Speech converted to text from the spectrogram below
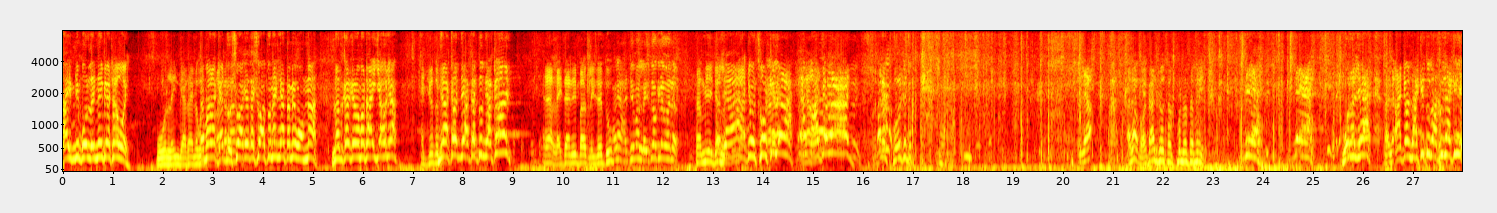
આ એમની બોલ લઈને નહીં બેઠા હોય. બોર લઈને બેઠા એટલે તમારા ઘર ઝઘડા આગળ કશું આવતું નહીં લ્યા. તમે ઓમના લલકાર કરવા માટે આવી જાઓ લ્યા. ન્યાકર ન્યાકર તું ન્યાકર. અરે લઈ જા નહીં બાદ લઈ જા તું. અરે આજે પણ લઈ દો કે લેવાના? તમે જા આજે છોડ કે લ્યા. આજેવાન અરે ખોલ કે તું. લ્યા. અલા વગાડ છો સરપંચ તમે. લે લે. બોલા લે. આજે લાખી તું લાખી લાખી.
